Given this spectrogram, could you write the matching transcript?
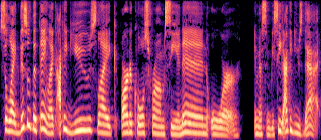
So like this was the thing, like I could use like articles from CNN or MSNBC. I could use that.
